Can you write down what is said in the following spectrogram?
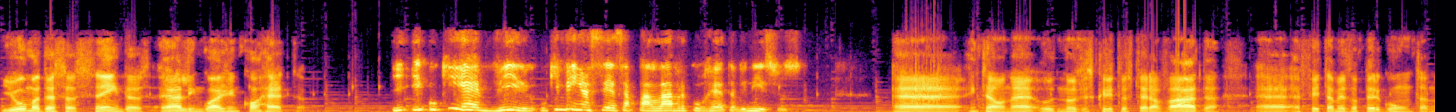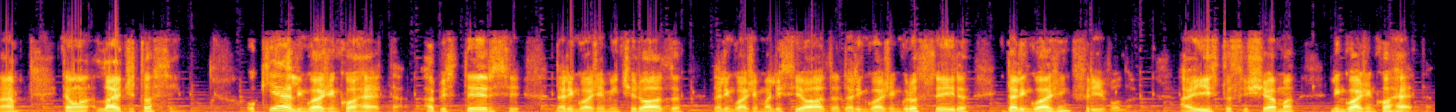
E uma dessas sendas é a linguagem correta. E, e, o que é vir? O que vem a ser essa palavra correta, Vinícius? É, então, né, nos escritos Theravada é, é, feita a mesma pergunta, né? Então lá é dito assim: o que é a linguagem correta? Abster-se da linguagem mentirosa, da linguagem maliciosa, da linguagem grosseira e da linguagem frívola. A isto se chama linguagem correta.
